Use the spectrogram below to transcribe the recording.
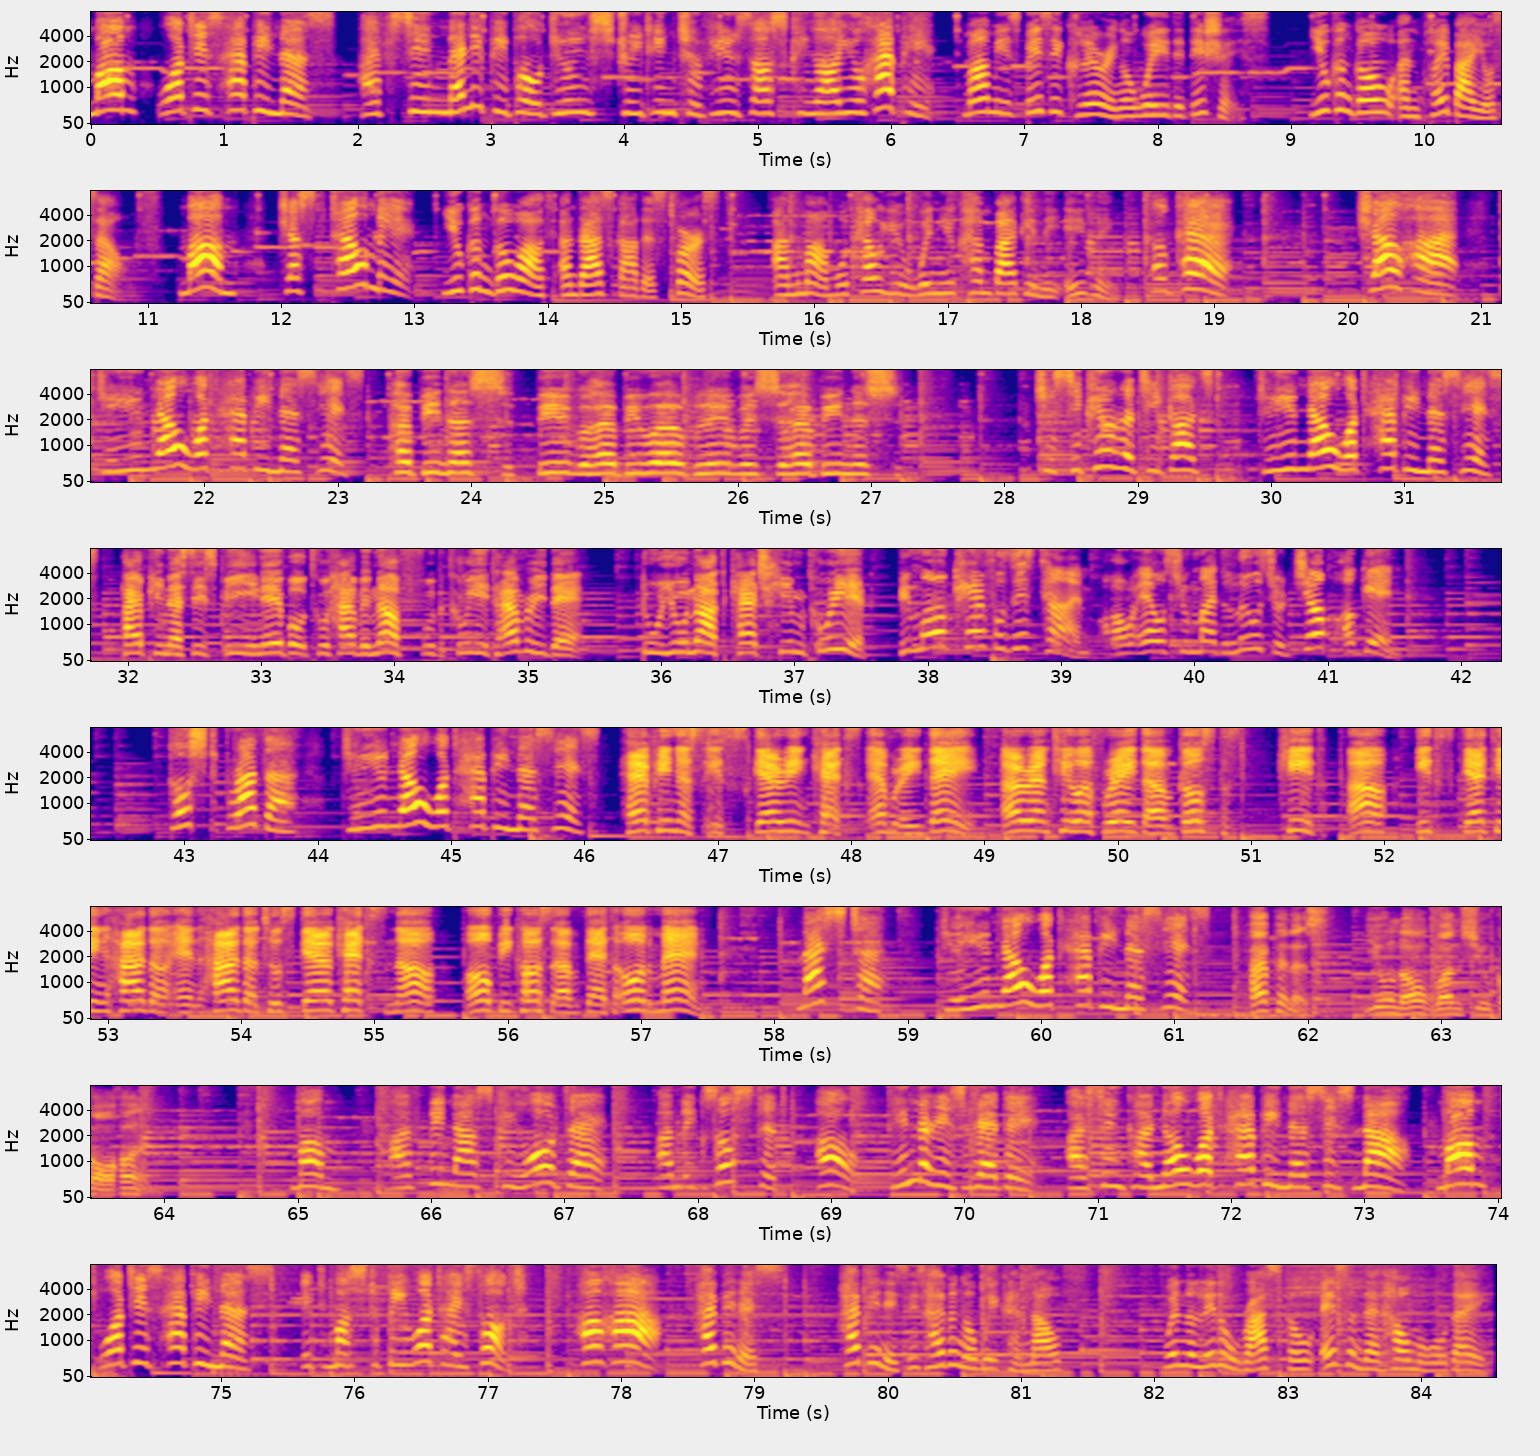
Mom, what is happiness? I've seen many people doing street interviews asking, Are you happy? Mom is busy clearing away the dishes. You can go and play by yourself. Mom, just tell me. You can go out and ask others first, and Mom will tell you when you come back in the evening. Okay. Xiaohai, do you know what happiness is? Happiness, be happy, well, play with happiness. To security guards, do you know what happiness is? Happiness is being able to have enough food to eat every day. Do you not catch him to it? Be more careful this time, or else you might lose your job again. Ghost brother, do you know what happiness is? Happiness is scaring cats every day. Aren't you afraid of ghosts, kid? Ah, it's getting harder and harder to scare cats now, all because of that old man. Master, do you know what happiness is? Happiness, you know once you go home. Mom, I've been asking all day. I'm exhausted. Oh, dinner is ready. I think I know what happiness is now. Mom, what is happiness? It must be what I thought. Ha ha. Happiness. Happiness is having a weekend off. When the little rascal isn't at home all day.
